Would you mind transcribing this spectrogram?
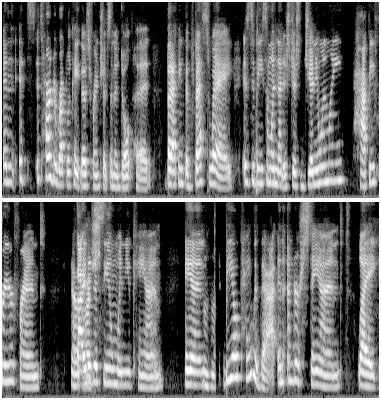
and it's it's hard to replicate those friendships in adulthood, but I think the best way is to be someone that is just genuinely happy for your friend, oh, excited gosh. to see them when you can, and mm-hmm. be okay with that and understand like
